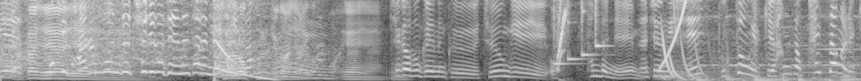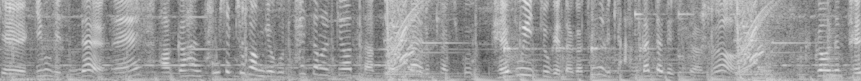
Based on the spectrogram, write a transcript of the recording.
예. 약간 예, 혹시 예. 다른 분도 추리가 되는 사람이 있습니까? 홈즈가 아니라 이건 뭐 예, 예. 제가 보기에는 그 조용기 선배님 네, 조영희 씨. 보통 이렇게 항상 팔짱을 이렇게 끼고 계신데 네. 아까 한 30초 간격으로 팔짱을 끼웠다 뺐다 이렇게 하시고 배 부위 쪽에다가 손을 이렇게 안 갖다 대시더라고요. 그거는 배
